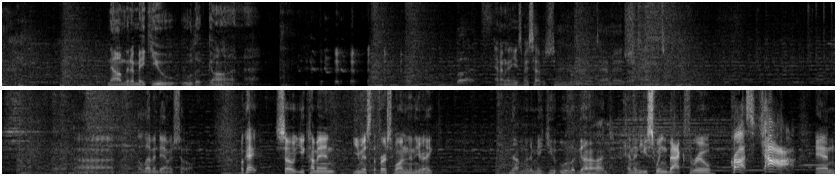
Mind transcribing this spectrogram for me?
Now I'm gonna make you Ulagan. but and I'm gonna use my savage damage, and I'm gonna. Uh, 11 damage total. Okay. So you come in, you miss the first one, and you're like, now I'm gonna make you Ulagan, and then you swing back through, cross, yeah, and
